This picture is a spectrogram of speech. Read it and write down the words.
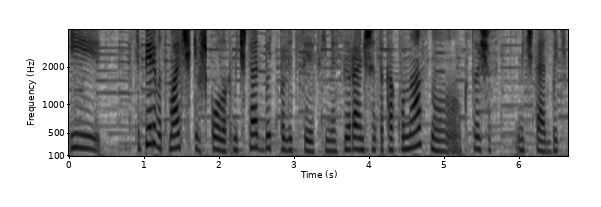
И Теперь вот мальчики в школах мечтают быть полицейскими. Если раньше это как у нас, ну, кто сейчас мечтает быть,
